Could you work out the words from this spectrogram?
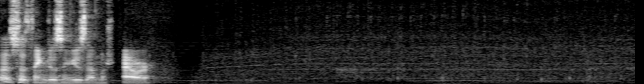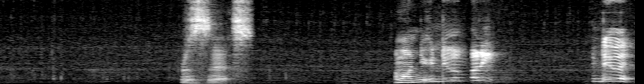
This thing doesn't use that much power. What is this? Come on, you can do it, buddy! You can do it!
